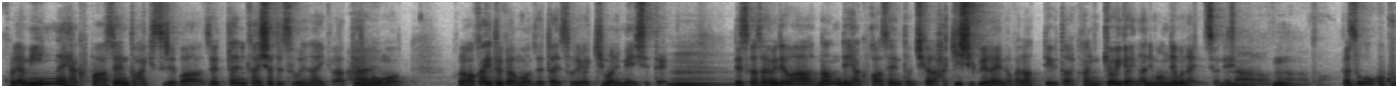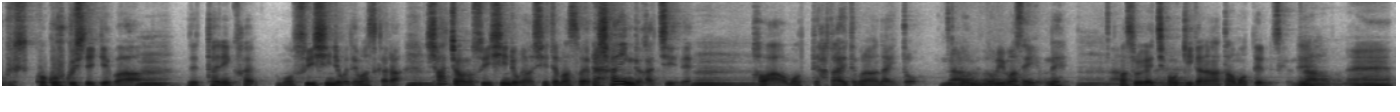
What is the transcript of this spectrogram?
これはみんな100%発揮すれば絶対に会社って潰れないからっていうのを僕もこれ若い時はもう絶対それが肝に銘じてて、ですからそういう意味ではなんで100%の力発揮してくれないのかなって言ったら環境以外何者でもないんですよね。なるほど、なるほど。そこを克服していけば、うん、絶対にかもう推進力が出ますから、うん、社長の推進力が教えてますがやっぱ社員ががっちりね、パワーを持って働いてもらわないと伸びませんよね。ね。まあ、それが一番大きいかなとは思ってるんですけどね。なるほどね。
